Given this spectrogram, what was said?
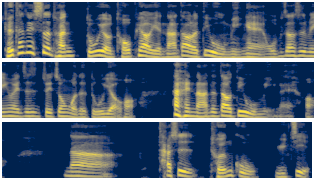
可是他在社团独有投票也拿到了第五名诶，我不知道是不是因为这是追踪我的读友齁，他还拿得到第五名嘞齁。那他是豚骨鱼介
